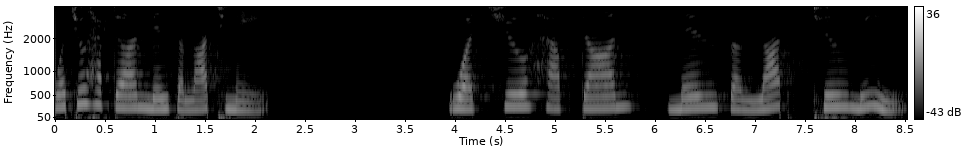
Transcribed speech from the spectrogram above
What you have done means a lot to me. What you have done means a lot to me.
